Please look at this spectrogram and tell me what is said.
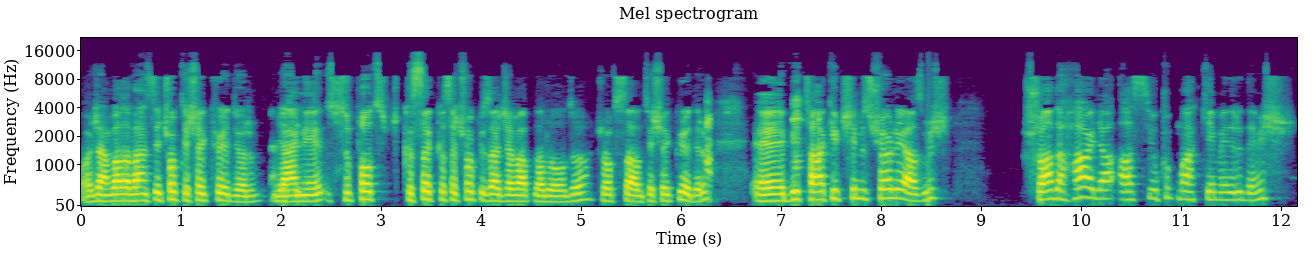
Hocam valla ben size çok teşekkür ediyorum. Yani spot kısa kısa çok güzel cevaplar oldu. Çok sağ olun. Teşekkür ederim. Ee, bir takipçimiz şöyle yazmış. Şu anda hala Asya Hukuk Mahkemeleri demiş.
